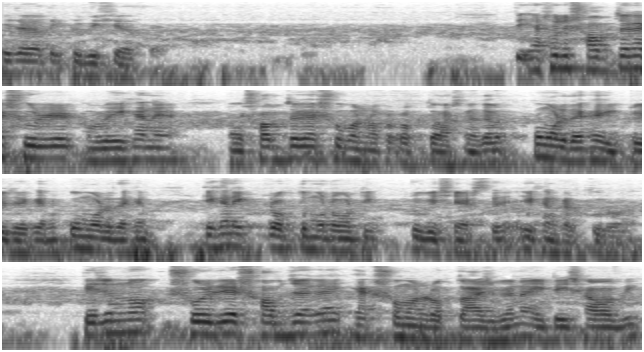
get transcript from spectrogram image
এই জায়গাতে একটু বেশি আছে। তো আসলে সব জায়গায় শরীরের এখানে সব জায়গায় সমান রক্ত আসে না। যেমন কোমরে দেখায় একটু দেখেন কোমরে দেখেন, এখানে একটু রক্ত মোটামুটি একটু বেশি আসছে এখানকার তুলনায়। এই জন্য শরীরের সব জায়গায় এক সমান রক্ত আসবে না, এটাই স্বাভাবিক।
